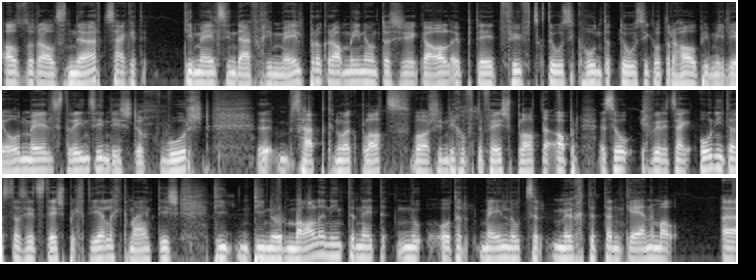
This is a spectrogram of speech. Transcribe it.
oder als Nerd sagen, die Mails sind einfach im Mailprogramm drin und das ist egal, ob dort 50'000, 100'000 oder eine halbe Million Mails drin sind, ist doch wurscht. Äh, Es hat genug Platz wahrscheinlich auf der Festplatte, aber so, ich würde sagen, ohne dass das jetzt despektierlich gemeint ist, die, die normalen Internet- oder Mailnutzer möchten dann gerne mal äh,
